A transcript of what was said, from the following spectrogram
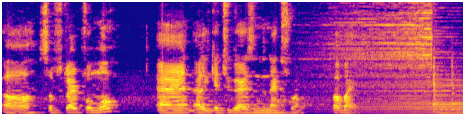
Uh, subscribe for more and I'll catch you guys in the next one. Bye-bye.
